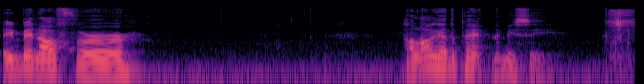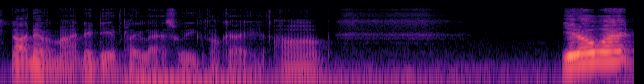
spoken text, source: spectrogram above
they've been off for how long have the Pan? Let me see. No, never mind. They did play last week. Okay. Um, you know what?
